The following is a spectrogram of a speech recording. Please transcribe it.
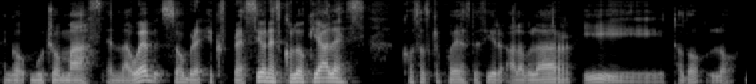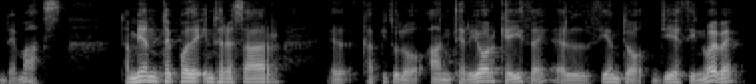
Tengo mucho más en la web sobre expresiones coloquiales, cosas que puedes decir al hablar y todo lo demás. También te puede interesar el capítulo anterior que hice, el 119,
